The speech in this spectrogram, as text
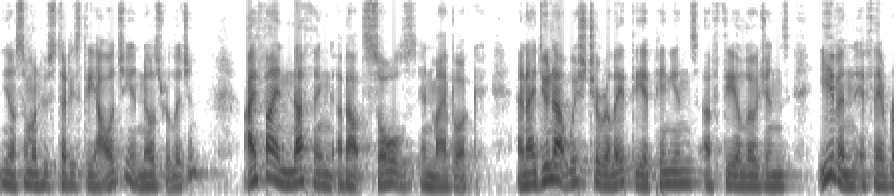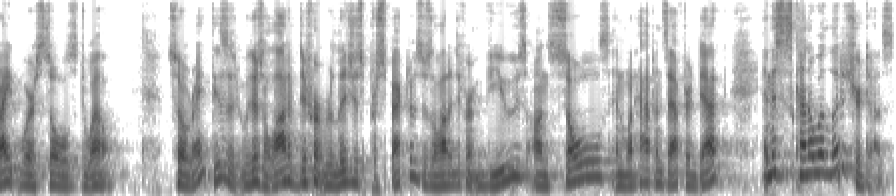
you know someone who studies theology and knows religion. I find nothing about souls in my book, and I do not wish to relate the opinions of theologians, even if they write where souls dwell. So, right, are, there's a lot of different religious perspectives. There's a lot of different views on souls and what happens after death. And this is kind of what literature does.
